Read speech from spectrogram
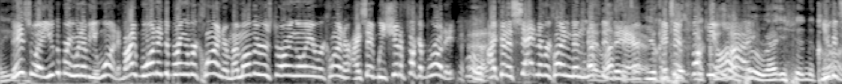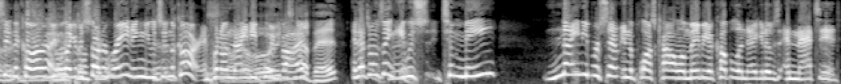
You- This way, you can bring whatever you want. If I wanted to bring a recliner, my mother is throwing away a recliner. I said we should have fucking brought it. I could have sat in the recliner and then left, left it it there, there. You can and said sit in "fuck the you." car, bye. too, right? You sit in the car. You could sit in the right? car, Yeah. like if it started raining, you could sit in the car and put on ninety point It's five. not bad. And that's what I'm saying. It was to me ninety percent in the plus column, maybe a couple of negatives, and that's it.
